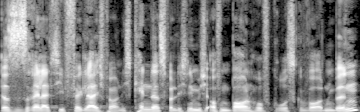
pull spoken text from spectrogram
das ist relativ vergleichbar und ich kenne das, weil ich nämlich auf dem Bauernhof groß geworden bin.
